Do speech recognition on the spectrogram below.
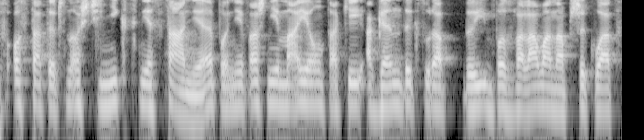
w ostateczności nikt nie stanie, ponieważ nie mają takiej agendy, która by im pozwalała na przykład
